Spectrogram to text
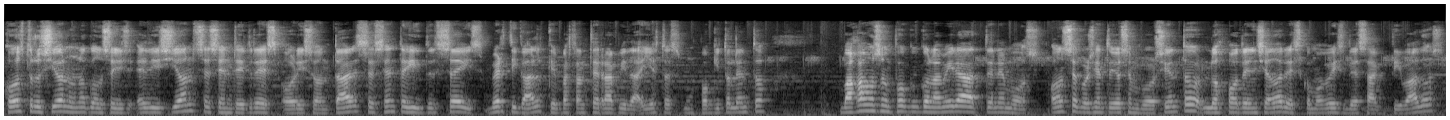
construcción, 1,6 edición, 63 horizontal, 66 vertical, que es bastante rápida y esto es un poquito lento. Bajamos un poco con la mira, tenemos 11% y 8%, los potenciadores como veis desactivados,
